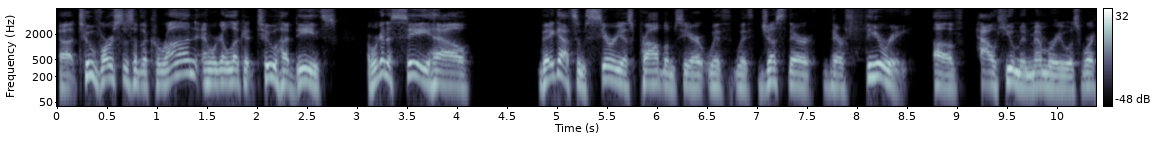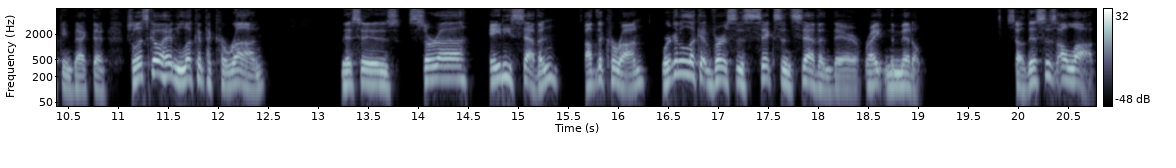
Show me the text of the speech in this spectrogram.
uh, two verses of the Quran, and we're going to look at two hadiths, and we're going to see how they got some serious problems here with with just their their theory of how human memory was working back then. So let's go ahead and look at the Quran. This is Surah 87 of the Quran. We're going to look at verses 6 and 7 there, right in the middle. So this is Allah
